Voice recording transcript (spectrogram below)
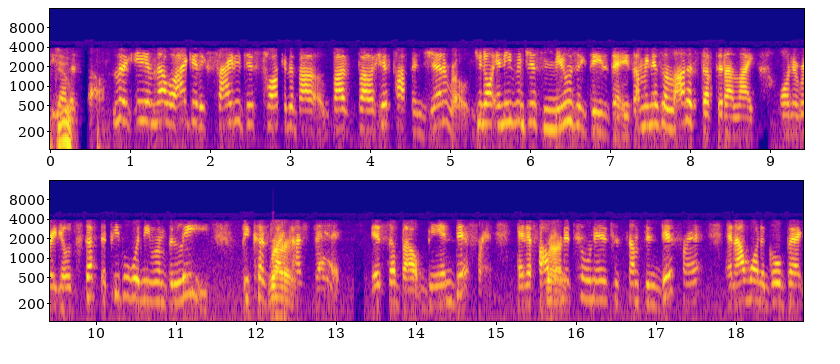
to you. other stuff. Look, Ian Mello, I get excited just talking about about, about hip hop in general, you know, and even just music these days. I mean, there's a lot of stuff that I like on the radio, stuff that people wouldn't even believe, because Right. like I said, it's about being different. And if I Right. want to tune into something different, and I want to go back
